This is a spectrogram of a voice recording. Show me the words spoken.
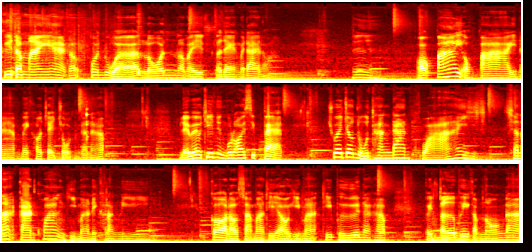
คือทำไมอะก็คนหัวโล้นทำไมแสดงไม่ได้หรอออออกไปออกไปนะครับ ไม่เข้าใจโจทย์กันนะครับเลเวลที่ 118 ช่วยเจ้าหนูทางด้านขวาให้ชนะการคว้างหิมะในครั้งนี้ ก็เราสามารถที่จะเอาหิมะที่พื้นนะครับ ไปเติมให้กับน้องได้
